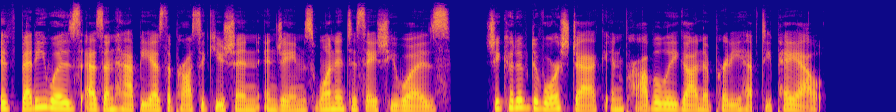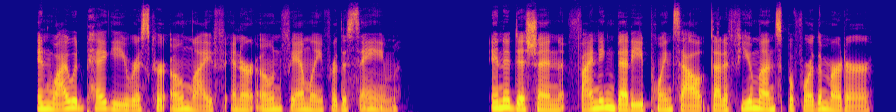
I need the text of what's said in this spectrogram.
If Betty was as unhappy as the prosecution and James wanted to say she was, she could have divorced Jack and probably gotten a pretty hefty payout. And why would Peggy risk her own life and her own family for the same? In addition, Finding Betty points out that a few months before the murder,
